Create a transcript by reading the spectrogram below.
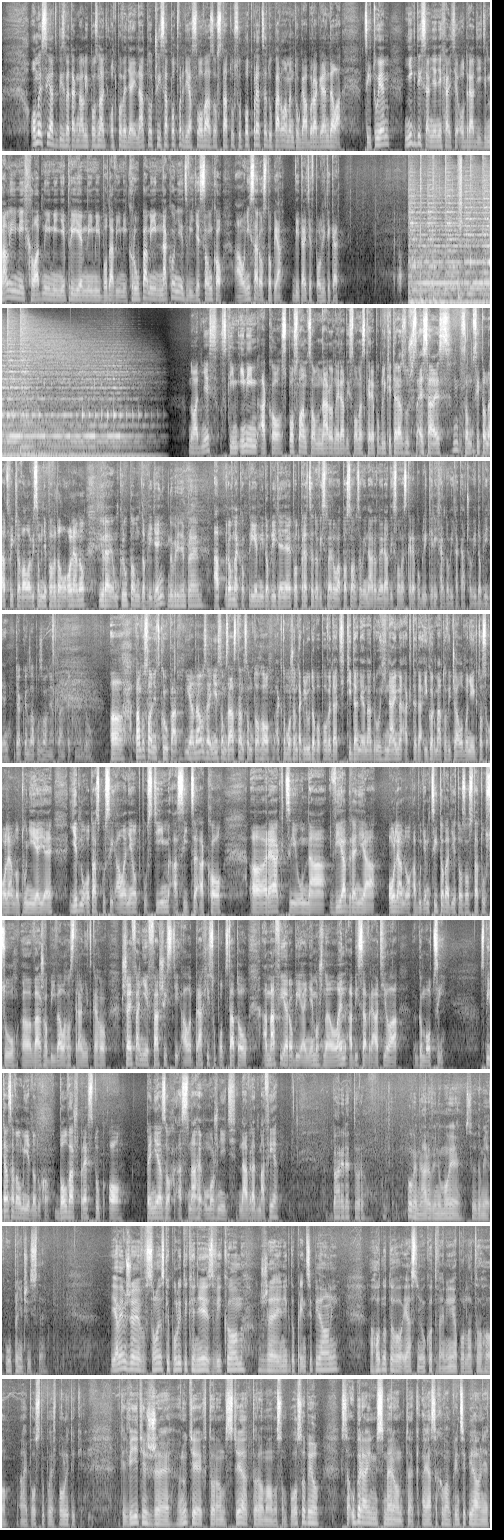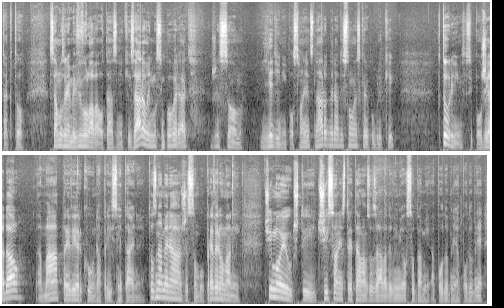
O mesiac by sme tak mali poznať odpoveď aj na to, či sa potvrdia slova zo statusu podpredsedu parlamentu Gábora Grendela. Citujem, nikdy sa nenechajte odradiť malými, chladnými, nepríjemnými bodavými krúpami, nakoniec vyjde slnko a oni sa roztopia. Vítajte v politike. No a dnes s kým iným ako s poslancom Národnej rady Slovenskej republiky, teraz už z SAS, som si to nacvičoval, aby som nepovedal Oľano, Jurajom Krúpom. Dobrý deň. Dobrý deň, prajem. A rovnako príjemný dobrý deň aj podpredsedovi Smeru a poslancovi Národnej rady Slovenskej republiky Richardovi Takáčovi. Dobrý deň. Ďakujem za pozvanie prajem peknú nedelu. Pán poslanec Krúpa, ja naozaj nie som zástancom toho, ak to môžem tak ľudovo povedať, kydania na druhých, najmä ak teda Igor Matovič alebo niekto z Oľano tu nie je. Jednu otázku si ale neodpustím a síce ako reakciu na vyjadrenia Oľano, a budem citovať, je to zo statusu vášho bývalého stranického šéfa, nie fašisti, ale prachy sú podstatou a mafia robí aj nemožné len, aby sa vrátila k moci. Spýtam sa veľmi jednoducho. Bol váš prestup o peniazoch a snahe umožniť návrat mafie? Pán redaktor, poviem na rovinu, moje svedomie je úplne čisté. Ja viem, že v slovenskej politike nie je zvykom, že je niekto principiálny a hodnotovo jasne ukotvený a podľa toho aj postupuje v politike. Keď vidíte, že hnutie, v ktorom ste a ktorom alebo som pôsobil, sa uberá iným smerom, tak a ja sa chovám principiálne, tak to samozrejme vyvoláva otázniky. Zároveň musím povedať, že som jediný poslanec Národnej rady Slovenskej republiky, ktorý si požiadal a má previerku na prísne tajné. To znamená, že som bol preverovaný, či moje účty, či sa nestretávam so závadovými osobami a podobne a podobne.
